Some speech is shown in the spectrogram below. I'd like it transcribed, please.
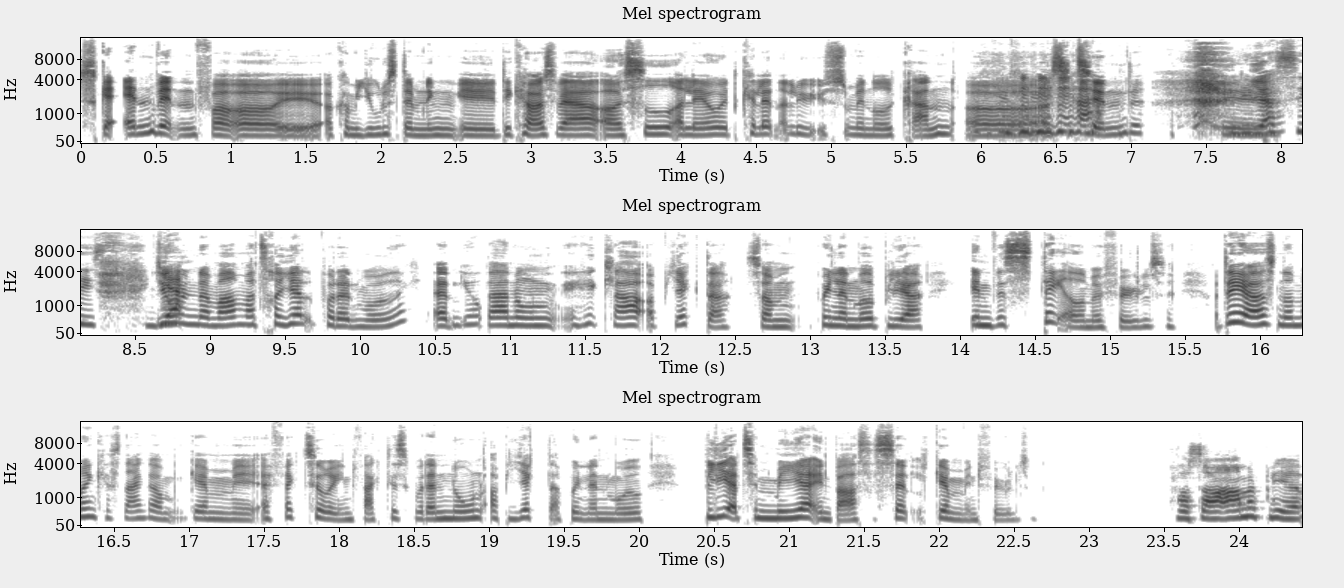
skal anvende for at, øh, at komme i julestemning. Øh, det kan også være at sidde og lave et kalenderlys med noget græn og, og så tænde det. Øh, Ja. Præcis. Julen er meget materiel på den måde, ikke? At Jo. der er nogle helt klare objekter, som på en eller anden måde bliver investeret med følelse. Og det er også noget, man kan snakke om gennem øh, affektteorien faktisk, hvordan nogle objekter på en eller anden måde bliver til mere end bare sig selv gennem en følelse. For så Armet bliver,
